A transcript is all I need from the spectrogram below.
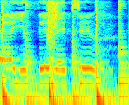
tell you feel it too.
